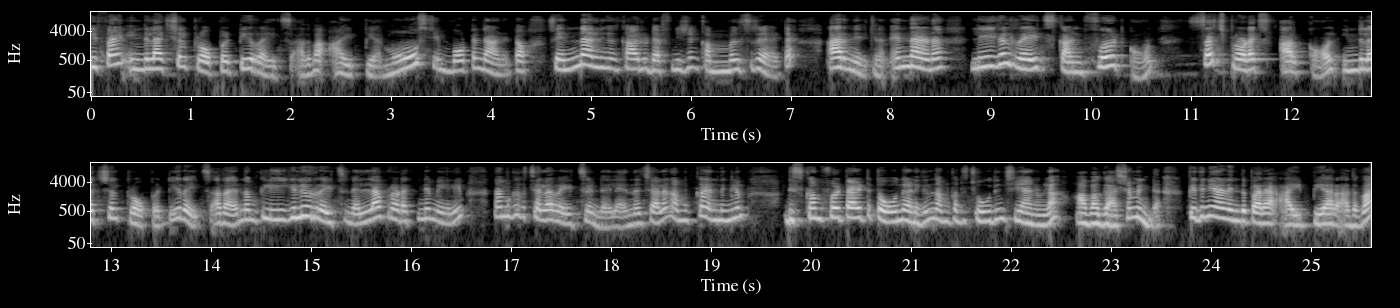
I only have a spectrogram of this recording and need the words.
define intellectual property rights അഥവാ I P R most important ആണ് കേട്ടോ സോ എന്തായാലും നിങ്ങൾക്ക് ആ ഒരു ഡെഫിനിഷൻ കമ്പൽസറി ആയിട്ട് അറിഞ്ഞിരിക്കണം. എന്താണ്? Legal rights conferred on such products are called intellectual property rights അതായത് നമുക്ക് ലീഗലി ഒരു റൈറ്റ്സ് ഉണ്ട്. എല്ലാ പ്രൊഡക്റ്റിന്റെ മേലെയും നമുക്ക് ചില റൈറ്റ്സ് ഉണ്ട് അല്ലേ? എന്ന് വെച്ചാൽ നമുക്ക് എന്തെങ്കിലും ഡിസ്കംഫർട്ടായിട്ട് തോന്നുകയാണെങ്കിൽ നമുക്കത് ചോദ്യം ചെയ്യാനുള്ള അവകാശമുണ്ട്. അപ്പം ഇതിനെയാണ് എന്ത് പറയുക ഐ പി ആർ അഥവാ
